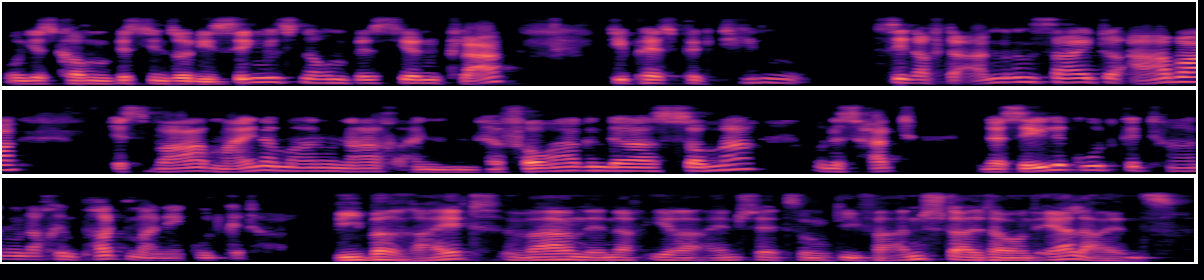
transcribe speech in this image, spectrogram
Und jetzt kommen ein bisschen so die Singles noch ein bisschen. Klar, die Perspektiven sind auf der anderen Seite, aber es war meiner Meinung nach ein hervorragender Sommer und es hat in der Seele gut getan und auch im Portemonnaie gut getan. Wie bereit waren denn nach Ihrer Einschätzung die Veranstalter und Airlines?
